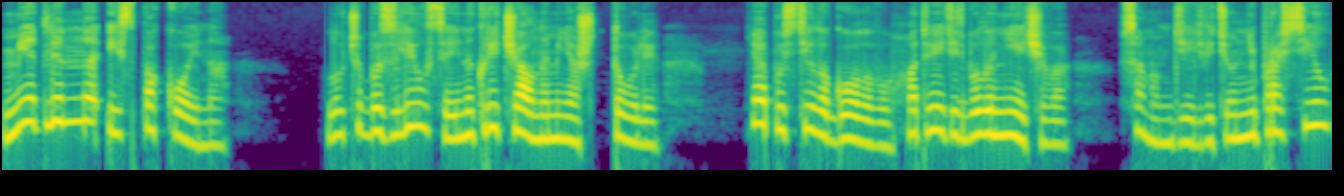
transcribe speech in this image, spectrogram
медленно и спокойно. Лучше бы злился и накричал на меня, что ли. Я опустила голову, ответить было нечего. В самом деле, ведь он не просил,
